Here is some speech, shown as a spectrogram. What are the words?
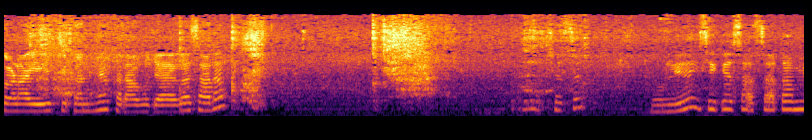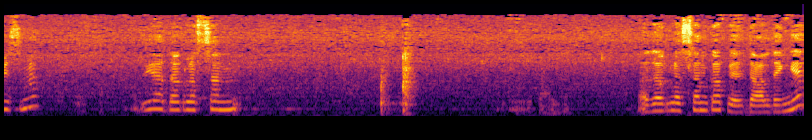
कढ़ाई, चिकन है, खराब हो जाएगा सारा। अच्छे से भून लिया। इसी के साथ साथ हम इसमें अभी अदरक, लहसन अदरक लहसन का पेस्ट डाल देंगे।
